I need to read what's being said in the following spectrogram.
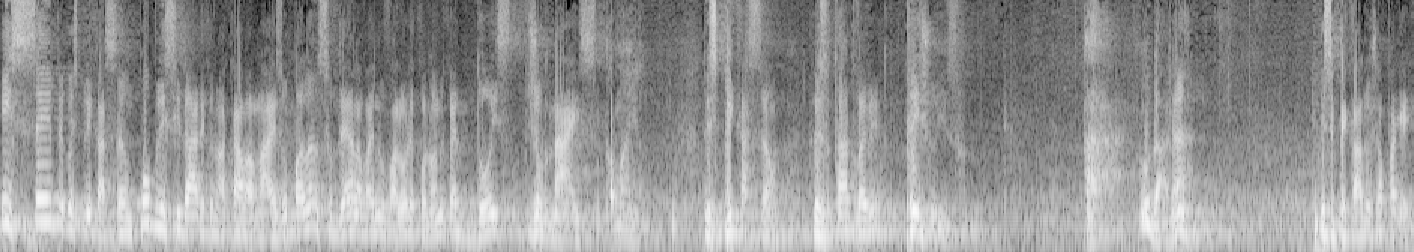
e sempre com explicação, publicidade que não acaba mais. O balanço dela vai no valor econômico, é dois jornais o tamanho. De explicação. O resultado vai ver prejuízo. Ah, não dá, né? Esse pecado eu já paguei.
